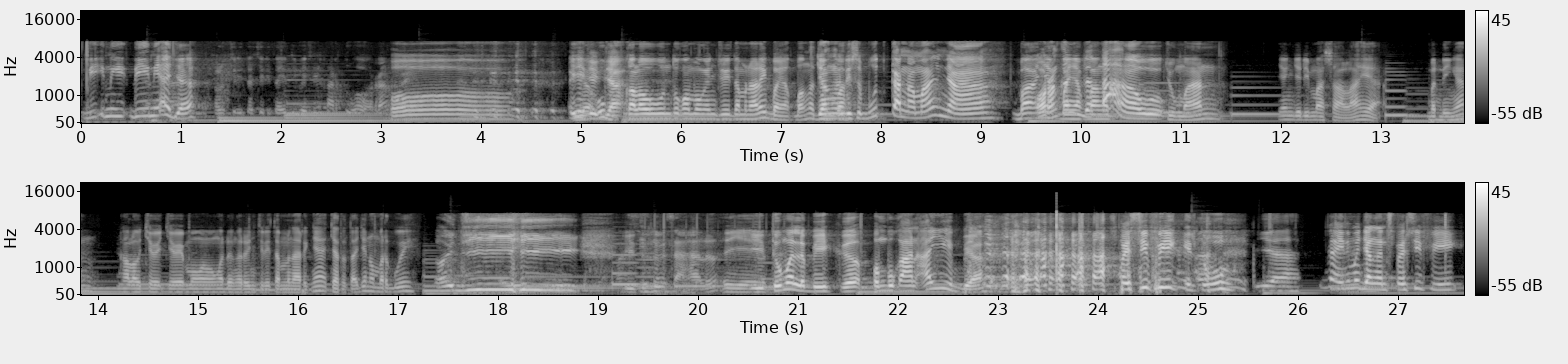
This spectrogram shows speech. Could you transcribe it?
di ini di ini aja Kalau cerita-cerita itu biasanya kartu orang. oh Iya, iya uh, kalau untuk ngomongin cerita menarik banyak banget. jangan sumpah. disebutkan namanya banyak orang kan banyak udah banget. tahu Cuman yang jadi masalah ya, mendingan kalau cewek-cewek mau ngedengerin cerita menariknya catat aja nomor gue. Aji itu usaha lu. Iya. itu mah lebih ke pembukaan aib ya spesifik itu Iya. Enggak, ini mah jangan spesifik.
